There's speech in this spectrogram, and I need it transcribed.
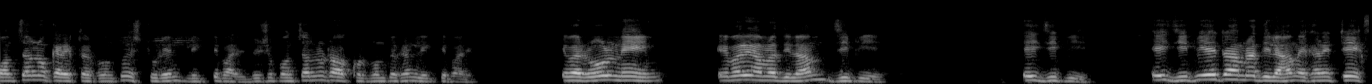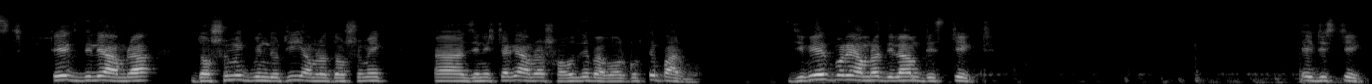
পঞ্চান্ন ক্যারেক্টার পর্যন্ত স্টুডেন্ট লিখতে পারে। দুইশো পঞ্চান্নটা অক্ষর পর্যন্ত এখানে লিখতে পারে। এবার রোল নেম এবারে আমরা দিলাম জিপিএ এই জিপিএ এই জিপিএটা আমরা দিলাম এখানে টেক্সট টেক্সট দিলে আমরা দশমিক বিন্দুটি, আমরা দশমিক জিনিসটাকে আমরা সহজে ব্যবহার করতে পারব। জিপিএর পরে আমরা দিলাম ডিস্ট্রিক্ট এই ডিস্ট্রিক্ট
